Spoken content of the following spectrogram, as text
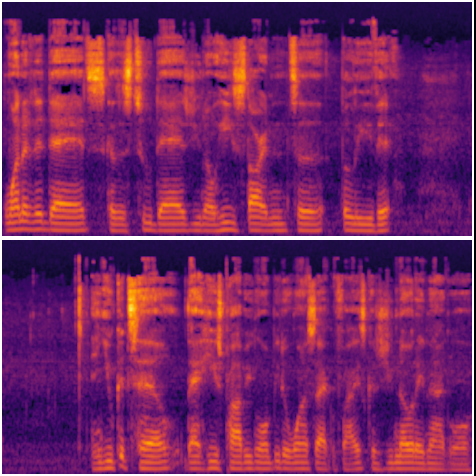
one of the dads, because it's two dads. You know, he's starting to believe it, and you could tell that he's probably going to be the one sacrificed because you know they're not going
